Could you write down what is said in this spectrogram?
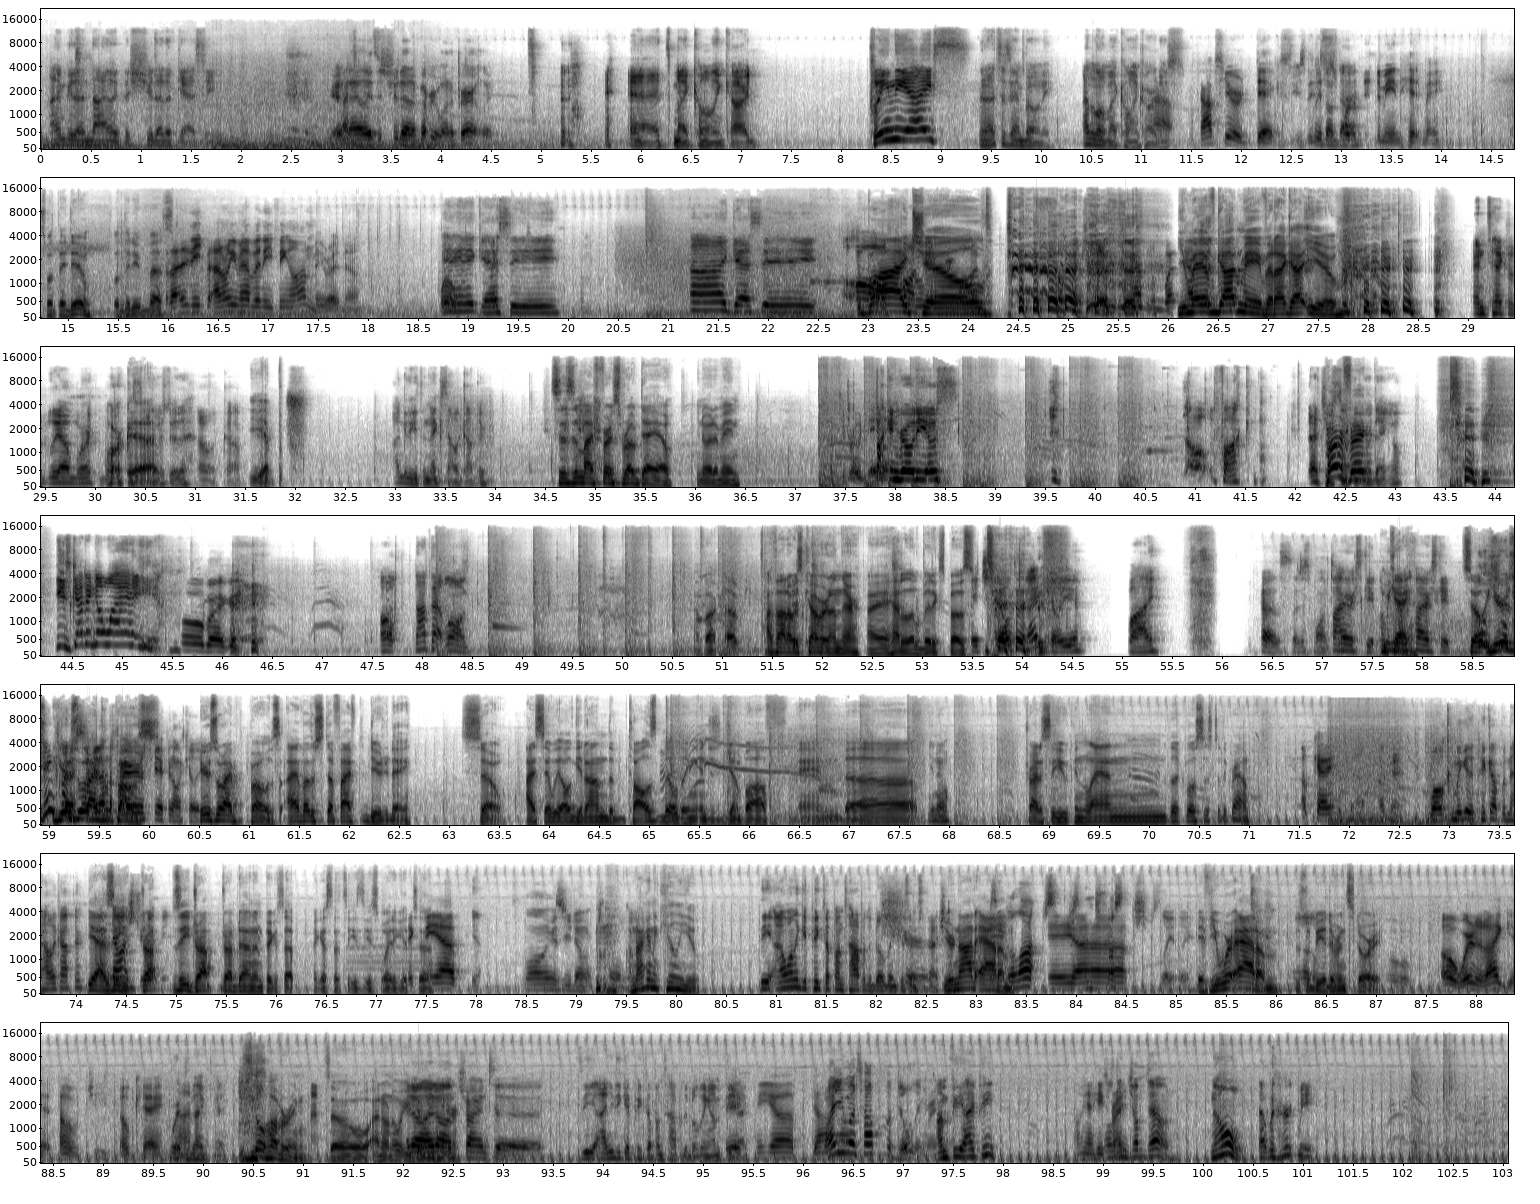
I'm gonna annihilate the shit out of Gassy. Annihilate the shit out of everyone, apparently. yeah, it's my calling card. Clean the ice. No, that's a Zamboni. I don't know what my calling card Wow, is. Cops here are dicks. Please They don't just die. swerved into me and hit me. That's what they do. That's what they do best. But I didn't even, I don't even have anything on me right now. Whoa. Hey, Gassy. Hi, Gassy. Oh, Goodbye, fuck chilled. You may have got me, but I got you. Everyone. And technically, I'm worth more because Yeah. I was doing a helicopter. yep. I'm gonna get the next helicopter. This isn't my first rodeo. You know what I mean? What's the rodeo? Fucking rodeos. Oh fuck. That's your Perfect. second rodeo. He's getting away. Oh my god. Oh, not that long. Oh, fuck. Okay. I thought I was covered on there. I had a little bit exposed. Hey, chill. Can I kill you? Why? Because I just want to. Fire escape. Let me go Okay. to fire escape. So Oh, here's tank here's cars. what Get I on the fire propose. escape and I'll kill you. Here's what I propose. I have other stuff I have to do today. So I say we all get on the tallest building and just jump off and uh, you know, try to see who can land the closest to the ground. Okay. Okay. Well, can we get a pickup in the helicopter? Yeah, Z, Not drop. Z, drop drop down and pick us up. I guess that's the easiest way to get Pick to. me up. Yeah. As long as you don't kill me. I'm not gonna kill you. The, I want to get picked up on top of the building because I'm Sure. special. You're not Adam. a lot. Hey, There's been uh, trust issues lately. If you were Adam, this would be a different story. Oh. oh, where did I get? Oh, jeez. Okay. Where did I'm- I get? You're still hovering, so I don't know what I you're know, I doing know. here. I'm trying to. The, I need to get picked up on top of the building. I'm VIP. Pick me up. Why are you on top of a building right I'm now? VIP. Oh yeah, he's Well, then right. jump down. No, that would hurt me.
